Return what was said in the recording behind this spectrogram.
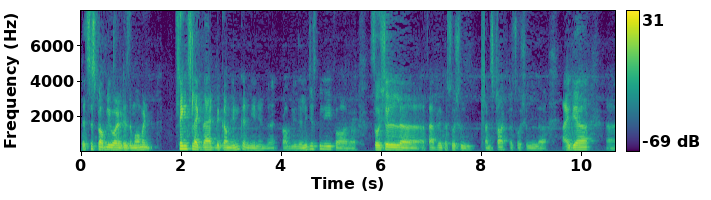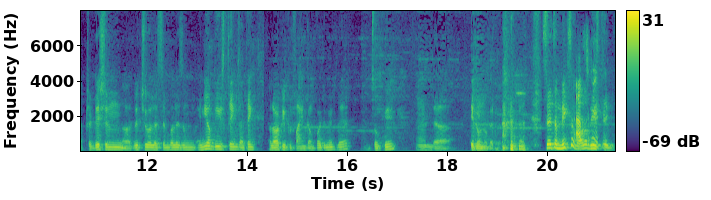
This is probably what it is. The moment things like that become inconvenient, uh, probably religious belief or social uh, fabric, a social construct, a social uh, idea, uh, tradition, or ritual, or symbolism, any of these things, I think a lot of people find comfort in it there. It's okay. And uh, they don't know better. so it's a mix of Absolutely. all of these things.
